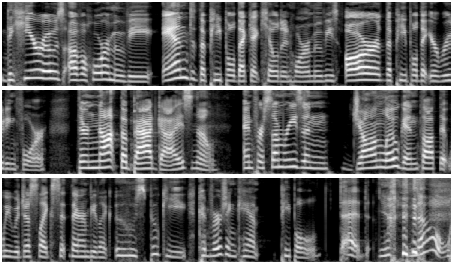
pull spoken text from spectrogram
the heroes of a horror movie and the people that get killed in horror movies are the people that you're rooting for. They're not the bad guys. No. And for some reason, John Logan thought that we would just like sit there and be like, ooh, spooky conversion camp people dead. Yeah. No.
